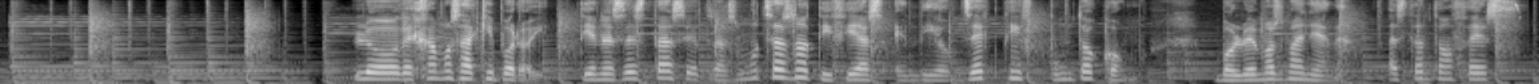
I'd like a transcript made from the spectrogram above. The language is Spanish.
Lo dejamos aquí por hoy. Tienes estas y otras muchas noticias en theobjective.com. Volvemos mañana. Hasta entonces.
